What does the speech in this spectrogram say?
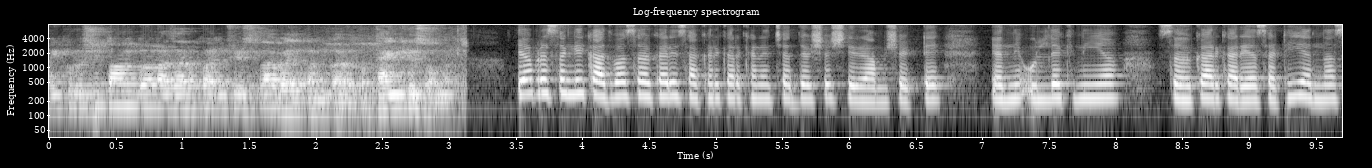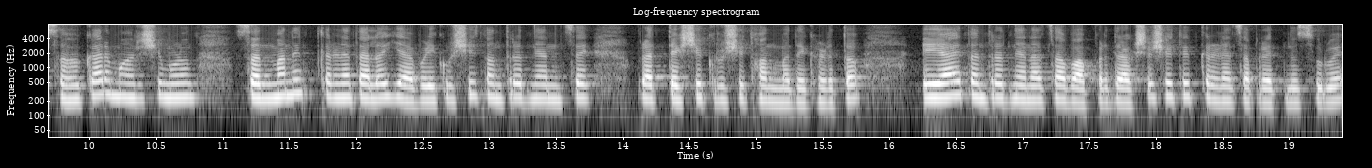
मी कृषीतॉन दोन हजार पंचवीसला वेलकम करतो. थँक्यू सो मच याप्रसंगी कादवा सहकारी साखर कारखान्याचे अध्यक्ष श्रीराम शेट्टे यांनी उल्लेखनीय सहकार कार्यासाठी यांना सहकार महर्षी म्हणून सन्मानित करण्यात आलं. यावेळी कृषी तंत्रज्ञानाचे प्रात्यक्षिक कृषीथॉनमध्ये घडतं. ए आय तंत्रज्ञानाचा वापर द्राक्ष शेतीत करण्याचा प्रयत्न सुरू आहे.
